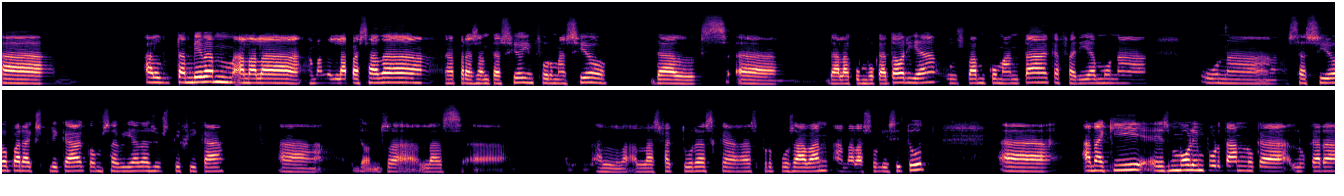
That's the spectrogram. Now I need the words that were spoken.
Eh, el, també vam, en la, en la passada presentació i informació dels, eh, de la convocatòria us vam comentar que faríem una, una sessió per explicar com s'havia de justificar eh, doncs, eh, les, eh, les factures que es proposaven en la sol·licitud. Eh, en aquí és molt important el que, el que ara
